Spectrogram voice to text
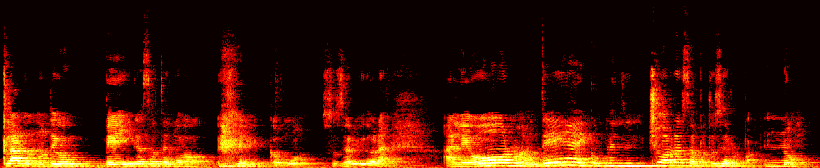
Claro, no te digo, ve y gástatelo como su servidora a León o a Antena y compren un chorro de zapatos de ropa. No.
